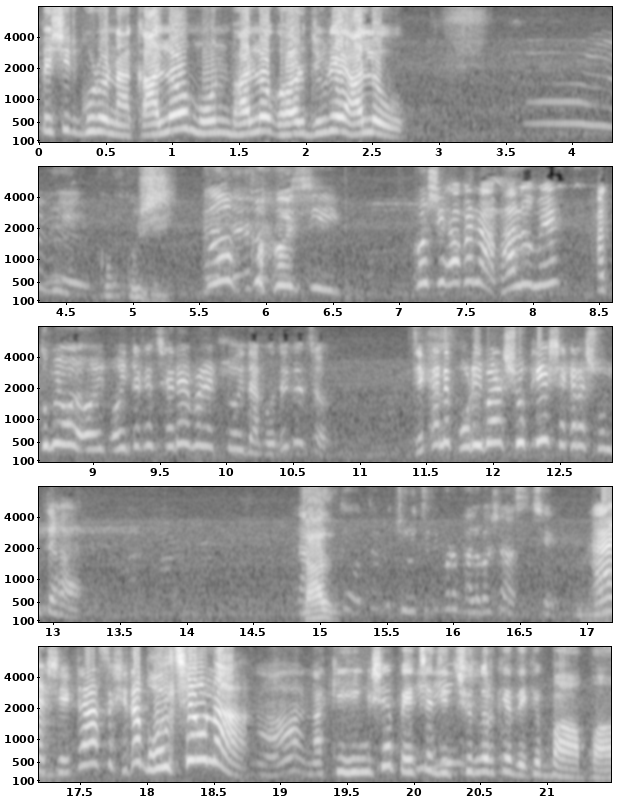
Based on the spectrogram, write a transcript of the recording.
পেশির গুঁড়ো না কালো মন ভালো ঘর জুড়ে আলো। খুব খুশি। খুব খুশি। খুশি হবে না ভালো মেয়ে। আর তুমি ওই- ওই- ওইটাকে ছেড়ে এবার একটু ওই দেখো দেখেছ? যেখানে পরিবার সুখী সেখানে শুনতে হয়। লাল চুরি চুরি ভালোবাসা আসছে। হ্যাঁ সেটা আছে সেটা বলছেও না। হ্যাঁ, নাকি হিংসে পেয়েছে জিৎ সুন্দরকে দেখে? বাবা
